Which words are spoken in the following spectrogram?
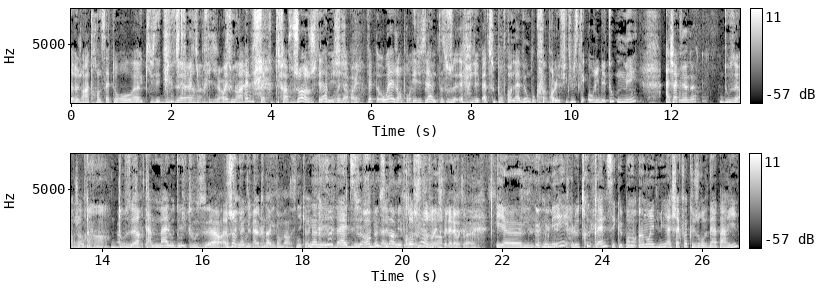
euh, genre à 37 euros, euh, qui faisait 12 Tu te rappelles heures. du prix, genre. Ouais, je me rappelle parce que ça coûte. Enfin, franchement, j'étais là, mais j'ai- Revenir à Paris. en fait, ouais, genre pour, et j'étais là, mais de toute façon, je- j'avais pas de sous pour prendre l'avion, donc enfin, prendre le Flixbus, c'était horrible et tout, mais à chaque Combien d'heures? 12 heures, genre. Ah. 12 ouais, heures, t'as mal au dos et tout. 12 heures. Ah, Genre, mais pas oui. minable. Quand on arrive en Martinique avec Non mais bah 10 Mais heures en plus, pas non mais d'aller-retour, franchement, Ouais, genre. tu fais l'aller-retour. Ouais. Et euh, mais le truc quand même, c'est que pendant un an et demi, à chaque fois que je revenais à Paris,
